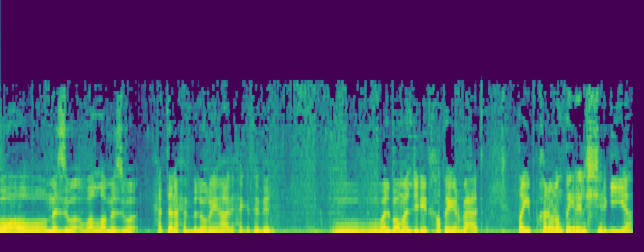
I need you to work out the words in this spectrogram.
أوه مذوق والله مذوق. حتى أنا أحب الأغنية هذه حقت اديل والبومها الجديد خطير بعد. طيب خلونا نطير إلى الشرقية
